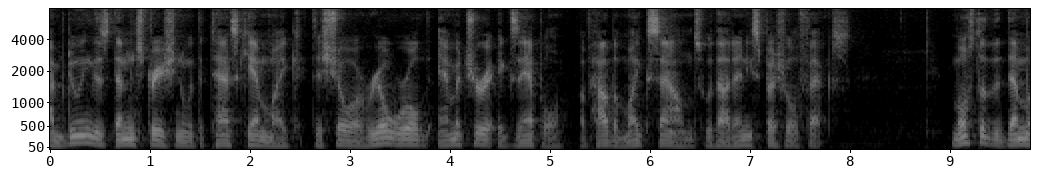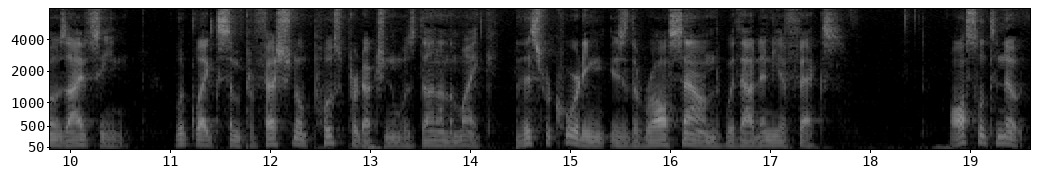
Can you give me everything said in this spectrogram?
I'm doing this demonstration with the Tascam mic to show a real-world amateur example of how the mic sounds without any special effects. Most of the demos I've seen look like some professional post-production was done on the mic. This recording is the raw sound without any effects. Also to note,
